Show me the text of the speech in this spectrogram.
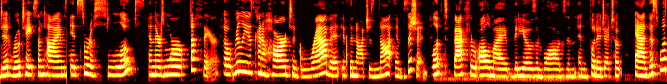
did rotate sometimes. It sort of slopes and there's more stuff there. So it really is kind of hard to grab it if the notch is not in position. Looked back through all of my videos and vlogs and, and footage I took and this was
